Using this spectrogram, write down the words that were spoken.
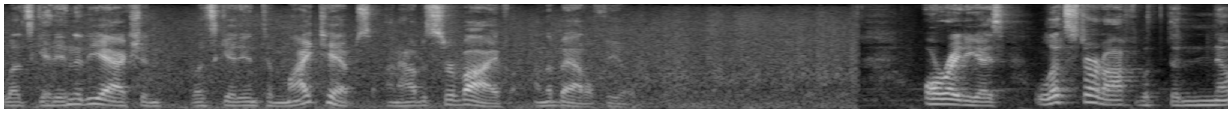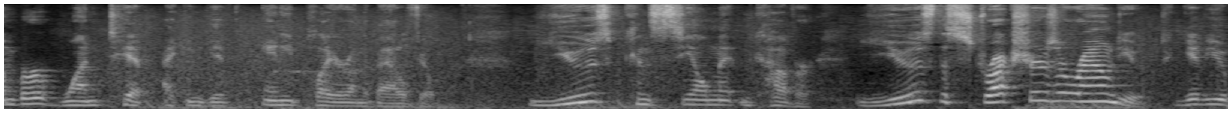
Let's get into the action. Let's get into my tips on how to survive on the battlefield. Alrighty, guys, let's start off with the number one tip I can give any player on the battlefield use concealment and cover. Use the structures around you to give you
